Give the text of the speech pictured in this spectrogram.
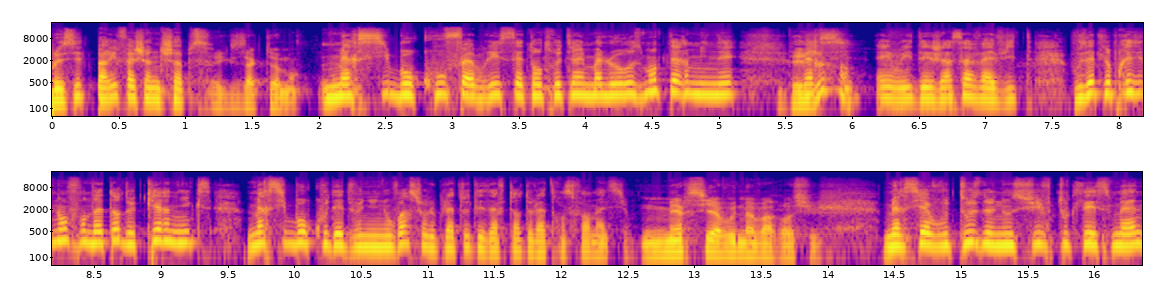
le site Paris Fashion Shops. Exactement. Merci beaucoup Fabrice, cet entretien est malheureusement terminé. Déjà Merci. Et eh oui, déjà ça va vite. Vous êtes le président fondateur de Kernix. Merci beaucoup d'être venu nous voir sur le plateau des Afters de la Transformation. Merci à vous de m'avoir reçu. Merci à vous tous de nous suivre toutes les semaines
